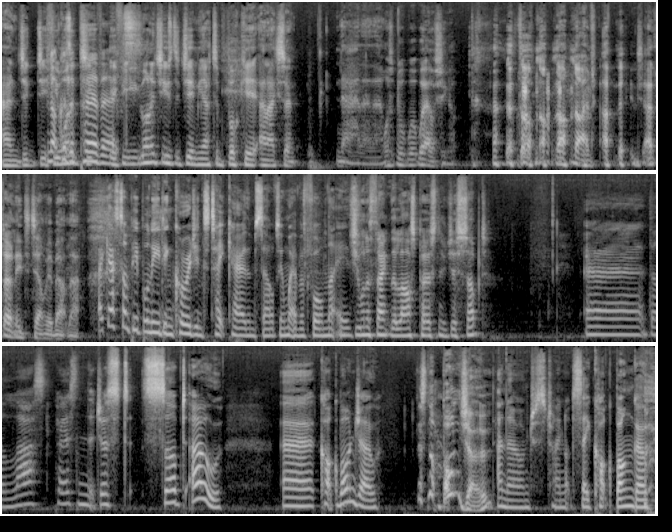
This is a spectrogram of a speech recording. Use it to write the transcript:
And d- d- if Not you 'cause of wanted to, if you wanted to use the gym, you had to book it. And I just went, "Nah, nah, nah. What, what, what else you got?" I'm not, I'm I don't need to tell me about that. I guess some people need encouraging to take care of themselves in whatever form that is. Do you want to thank the last person who just subbed? Uh, the last person that just subbed. Oh, uh, Cock Bonjo. That's not Bonjo. I know. I'm just trying not to say Cock Bongo.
